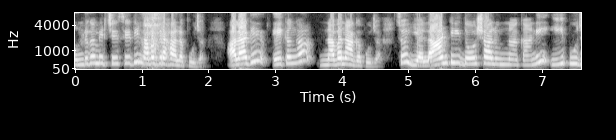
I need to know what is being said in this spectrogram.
ముందుగా మీరు చేసేది నవగ్రహాల పూజ. అలాగే ఏకంగా నవనాగ పూజ సో ఎలాంటి దోషాలు ఉన్నా కానీ ఈ పూజ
